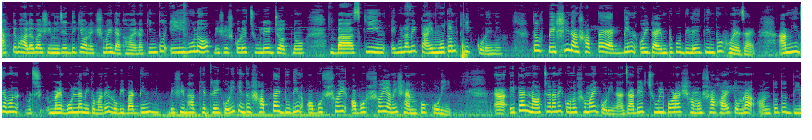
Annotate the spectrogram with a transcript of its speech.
রাখতে ভালোবাসি, নিজের দিকে অনেক সময় দেখা হয় না। কিন্তু এইগুলো, বিশেষ করে চুলের যত্ন বা স্কিন, এগুলো আমি টাইম মতন ঠিক করে নিই। তো বেশি না, সপ্তাহে একদিন ওই টাইমটুকু দিলেই কিন্তু হয়ে যায়। আমি যেমন মানে বললামই তোমাদের, রবিবার দিন বেশিরভাগ ক্ষেত্রেই করি, কিন্তু সপ্তাহে দুদিন অবশ্যই অবশ্যই আমি শ্যাম্পু করি। এটার নড়চড় আমি কোনো সময় করি না। যাদের চুল পড়ার সমস্যা হয়, তোমরা অন্তত দিন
